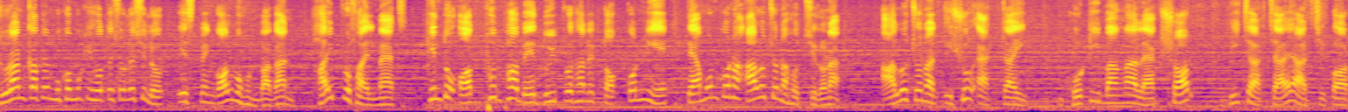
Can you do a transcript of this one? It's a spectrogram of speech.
ডুরান কাপে মুখোমুখি হতে চলেছিল East Bengal Mohun Bagan. High profile match. কিন্তু অদ্ভুতভাবে দুই প্রধানের টক্কর নিয়ে তেমন কোনো আলোচনা হচ্ছিল না। আলোচনার ইস্যু একটাই, ঘটি বাঙাল একস্বর বিচার চায় আরজিকর।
